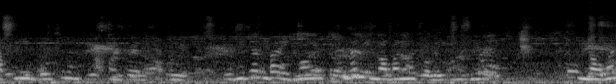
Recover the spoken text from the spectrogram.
আপনি বলছিলেন প্রেস অভিযান বা এই ধরনের কিছু না যে নবান্ন চলো আপনাদের?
